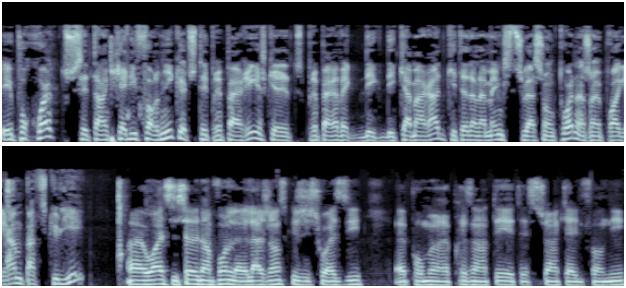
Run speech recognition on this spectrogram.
Et pourquoi c'est en Californie que tu t'es préparé? Est-ce que tu te préparais avec des, camarades qui étaient dans la même situation que toi, dans un programme particulier? Euh, ouais, c'est ça. Dans le fond, l'agence que j'ai choisie euh, pour me représenter était située en Californie.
